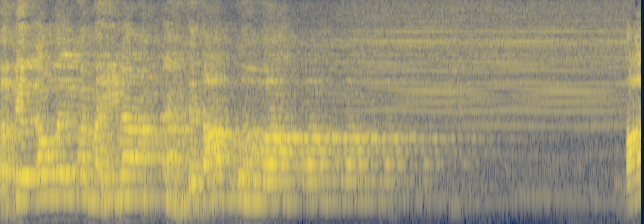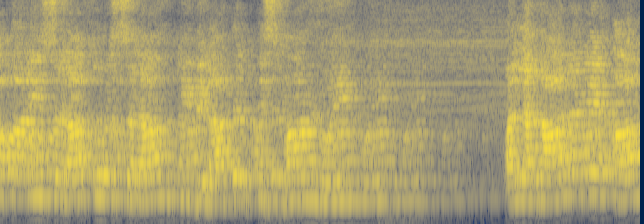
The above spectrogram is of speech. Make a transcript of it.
रबीउल का महीना अहतदाम को हुआ। आप सलाम की विलादत इस माह हुई। अल्लाह ताला ने आपको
